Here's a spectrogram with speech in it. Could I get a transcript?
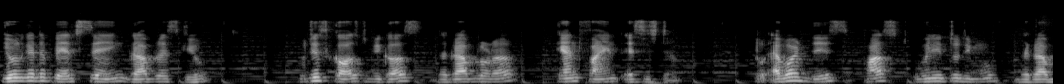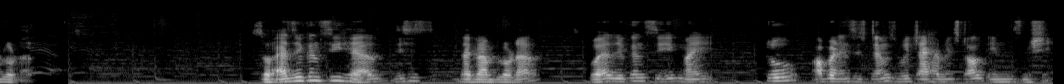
You will get a page saying grub rescue which is caused because the grub loader can't find a system. To avoid this, first we need to remove the grub loader. So as you can see here, this is the grub loader where you can see my two operating systems which I have installed in this machine.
